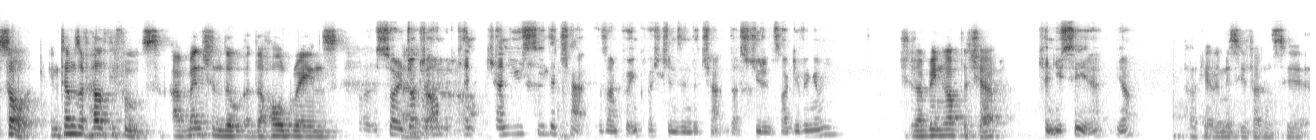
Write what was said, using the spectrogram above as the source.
so, in terms of healthy foods, I've mentioned the the whole grains. Sorry, Um, Dr. Ahmed, can, can you see the chat? Because I'm putting questions in the chat that students are giving me. Should I bring up the chat? Can you see it? Yeah. Okay, let me see if I can see it.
